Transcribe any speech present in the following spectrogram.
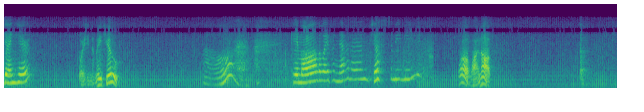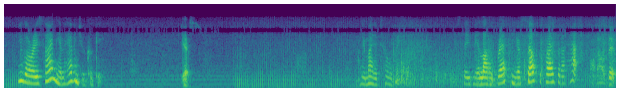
He doing here? Waiting to meet you. Oh. Came all the way from Neverland just to meet me? Well, why not? You've already signed him, haven't you, Cookie? Yes. You might have told me. You Saved me a lot of breath and yourself the price of a hat. Oh, now, Viv.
